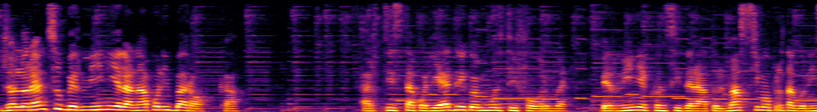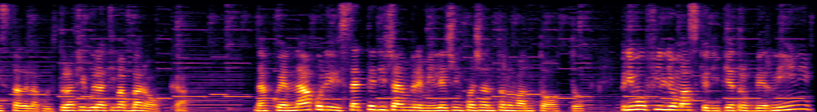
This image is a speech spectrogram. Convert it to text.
Gian Lorenzo Bernini e la Napoli barocca. Artista poliedrico e multiforme, Bernini è considerato il massimo protagonista della cultura figurativa barocca. Nacque a Napoli il 7 dicembre 1598, primo figlio maschio di Pietro Bernini,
